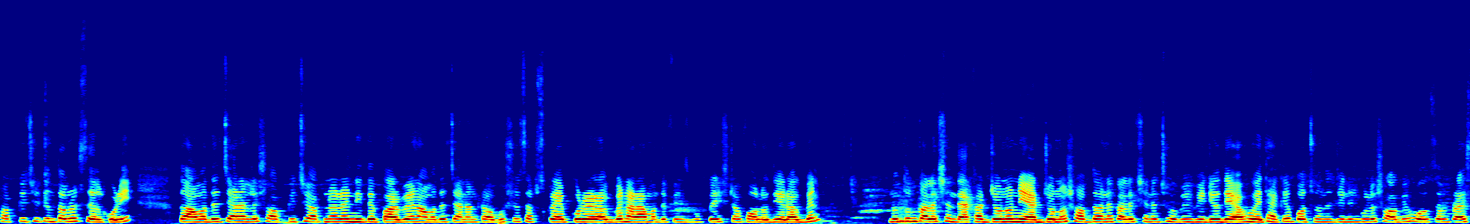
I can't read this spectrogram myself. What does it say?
সব কিছু কিন্তু আমরা সেল করি। তো আমাদের চ্যানেলে সব কিছু আপনারা নিতে পারবেন। আমাদের চ্যানেলটা অবশ্যই সাবস্ক্রাইব করে রাখবেন আর আমাদের ফেসবুক পেজটা ফলো দিয়ে রাখবেন। নতুন কালেকশন দেখার জন্য, নেয়ার জন্য সব ধরনের কালেকশনের ছবি ভিডিও দেওয়া হয়ে থাকে। পছন্দের জিনিসগুলো সবই হোলসেল প্রাইস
